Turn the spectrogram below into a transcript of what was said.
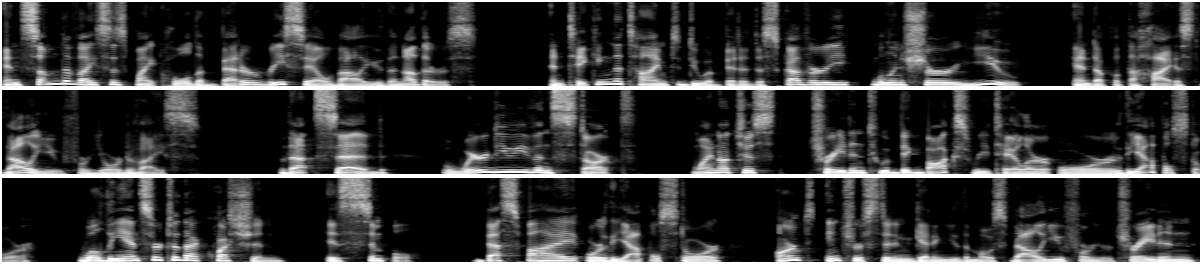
and some devices might hold a better resale value than others. And taking the time to do a bit of discovery will ensure you end up with the highest value for your device. That said, where do you even start? Why not just trade into a big box retailer or the Apple Store? Well, the answer to that question is simple. Best Buy or the Apple Store aren't interested in getting you the most value for your trade in.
